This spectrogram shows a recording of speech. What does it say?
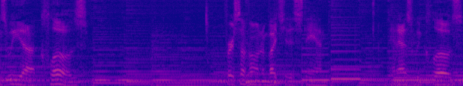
as we uh, close, first off, I want to invite you to stand. And as we close,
